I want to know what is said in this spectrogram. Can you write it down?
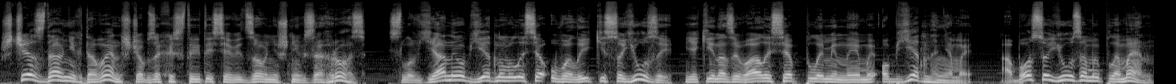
Ще з давніх давен, щоб захиститися від зовнішніх загроз, слов'яни об'єднувалися у великі союзи, які називалися племінними об'єднаннями або союзами племен.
